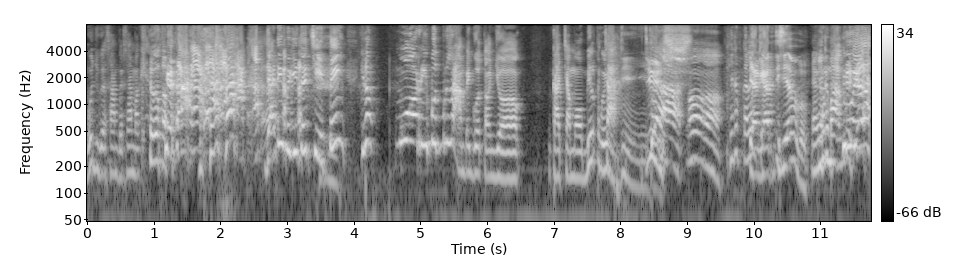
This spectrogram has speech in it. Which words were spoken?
gue juga hampir sama kayak lo. Jadi begitu cheating, kita wah ribut terus sampai gue tonjok kaca mobil pecah. Widih. Ya, oh, oh. hidup Yang kalian ganti siapa, Bro? Yang emak gue lah.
